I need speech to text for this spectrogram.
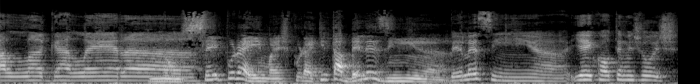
Fala, galera! Não sei por aí, mas por aqui tá belezinha. Belezinha. E aí, qual é o tema de hoje?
